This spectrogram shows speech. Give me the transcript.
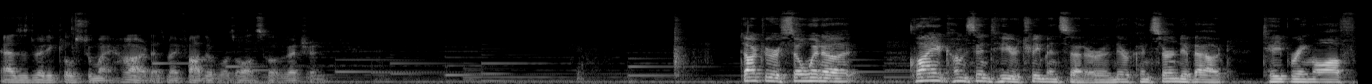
as is very close to my heart as my father was also a veteran. Doctor, so when a client comes into your treatment center and they're concerned about tapering off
